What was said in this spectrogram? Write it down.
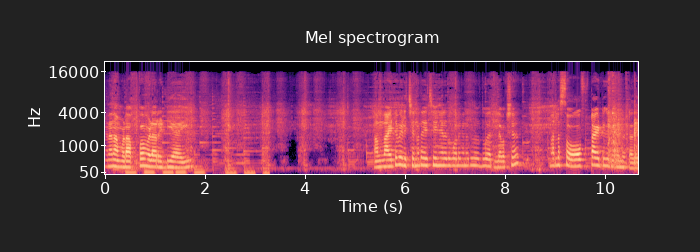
അങ്ങനെ നമ്മുടെ അപ്പം ഇവിടെ റെഡിയായി നന്നായിട്ട് വെളിച്ചെണ്ണ തേച്ച് കഴിഞ്ഞാൽ ഇതുപോലെ ഇങ്ങനെ ഒരു ഇത് വരില്ല. പക്ഷെ നല്ല സോഫ്റ്റ് ആയിട്ട് കിട്ടിയിട്ടുണ്ട് കേട്ടോ അത്.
